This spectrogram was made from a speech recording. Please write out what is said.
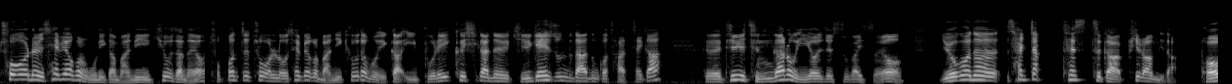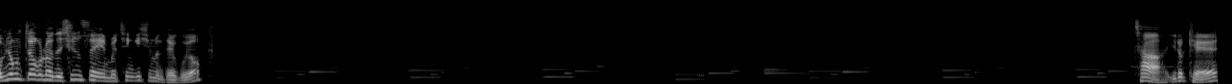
초월을 새벽을 우리가 많이 키우잖아요. 첫 번째 초월로 새벽을 많이 키우다 보니까 이 브레이크 시간을 길게 해준다는 것 자체가 그 딜 증가로 이어질 수가 있어요. 요거는 살짝 테스트가 필요합니다. 범용적으로는 신수의 힘을 챙기시면 되고요. 자, 이렇게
